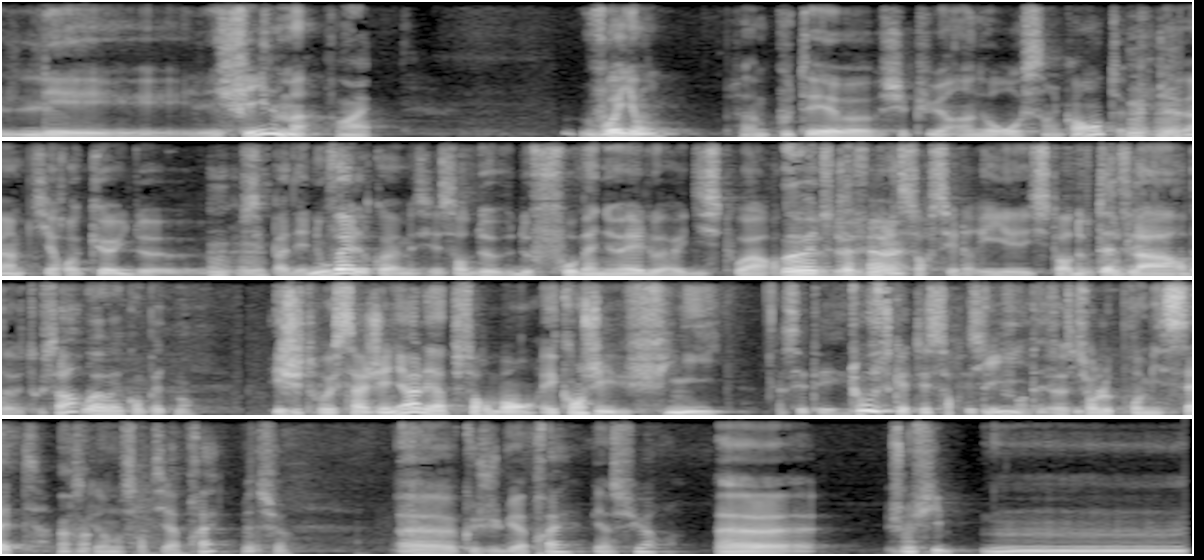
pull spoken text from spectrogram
les, les films Ouais. voyons ça me coûtait euh, je sais plus 1,50€ puis Mhm. j'avais un petit recueil de Mhm. c'est pas des nouvelles quoi mais c'est des sortes de, de faux manuels avec d'histoires de, Ouais, de- la sorcellerie l'histoire de. Poudlard tout ça Ouais, ouais, complètement. et j'ai trouvé ça génial et absorbant et quand j'ai fini C'était tout ce qui était sorti euh, sur le premier set parce Uh-huh. qu'ils en ont sorti après bien sûr. euh, que j'ai lu après, bien sûr, euh, je me suis. hmm,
